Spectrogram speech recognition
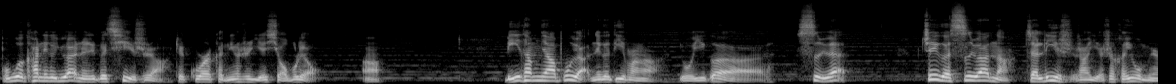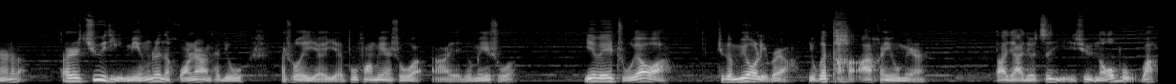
不过看这个院子这个气势啊，这官肯定是也小不了啊。离他们家不远那个地方啊，有一个寺院。这个寺院呢，在历史上也是很有名的。但是具体名字呢，黄亮他就他说也也不方便说啊，也就没说。因为主要啊，这个庙里边啊有个塔很有名，大家就自己去脑补吧。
